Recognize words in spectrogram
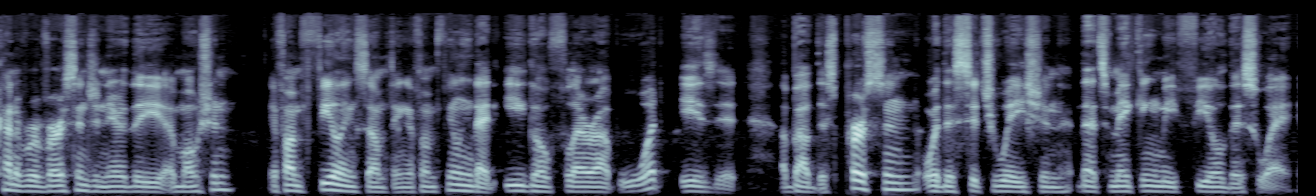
kind of reverse engineer the emotion if I'm feeling something, if I'm feeling that ego flare up, what is it about this person or this situation that's making me feel this way?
